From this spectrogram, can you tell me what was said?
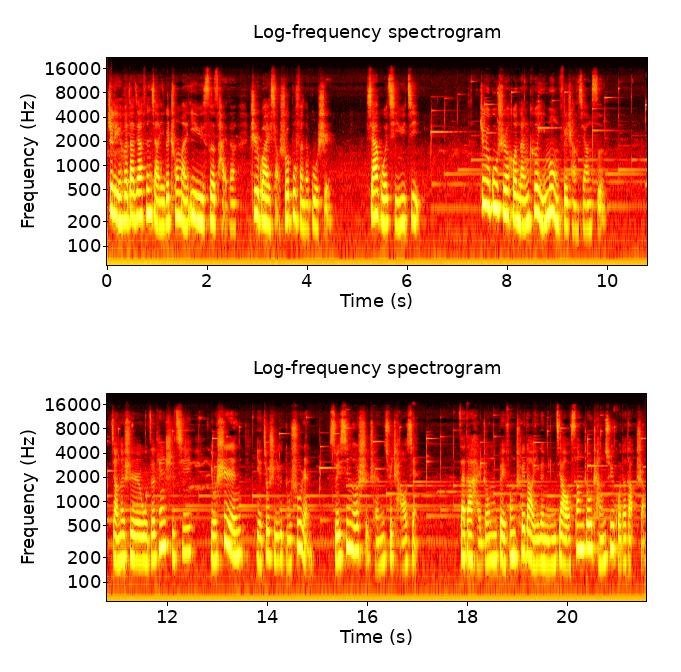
这里和大家分享一个充满异域色彩的志怪小说部分的故事，《虾国奇遇记》。这个故事和《南柯一梦》非常相似，讲的是武则天时期有士人，也就是一个读书人，随新罗使臣去朝鲜。在大海中被风吹到一个名叫桑州长须国的岛上。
